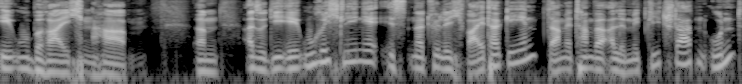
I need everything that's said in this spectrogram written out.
EU-Bereichen haben. Ähm, also die EU-Richtlinie ist natürlich weitergehend. Damit haben wir alle Mitgliedstaaten und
